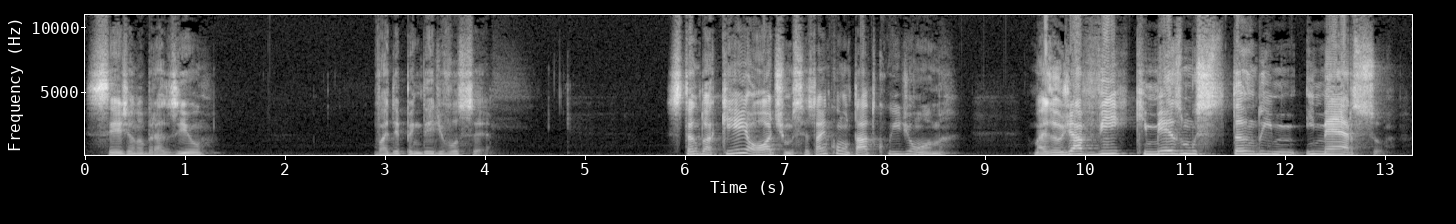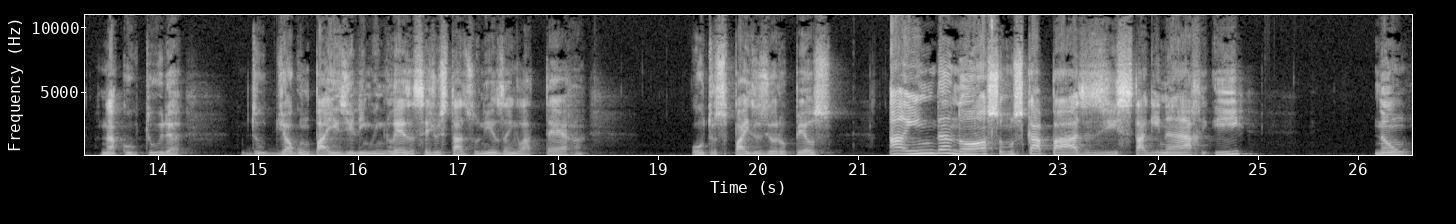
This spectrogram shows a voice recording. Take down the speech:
seja no Brasil, vai depender de você. Estando aqui é ótimo, você está em contato com o idioma. Mas eu já vi que, mesmo estando imerso na cultura do, de algum país de língua inglesa, seja os Estados Unidos, a Inglaterra, outros países europeus, ainda nós somos capazes de estagnar e não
